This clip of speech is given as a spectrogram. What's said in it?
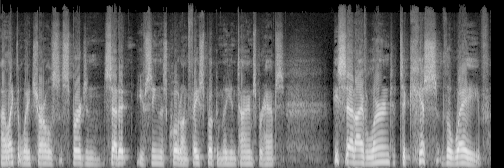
I like the way Charles Spurgeon said it. You've seen this quote on Facebook a million times, perhaps. He said, I've learned to kiss the wave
